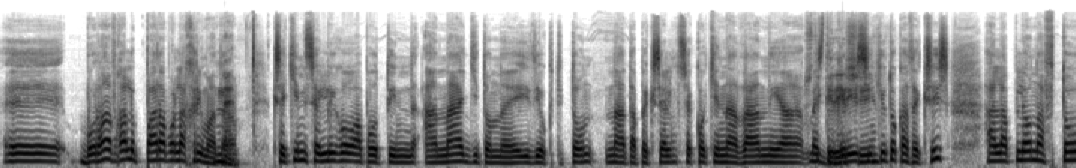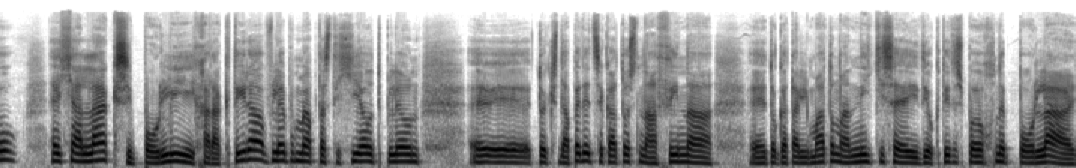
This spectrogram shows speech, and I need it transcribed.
ε, μπορώ να βγάλω πάρα πολλά χρήματα. Ναι. Ξεκίνησε λίγο από την ανάγκη των ε, ιδιοκτητών να τα απεξέλθουν σε κόκκινα δάνεια μες στην κρίση και ούτω καθεξής, αλλά πλέον αυτό έχει αλλάξει πολύ χαρακτήρα. Βλέπουμε από τα στοιχεία ότι πλέον ε, το 65% στην Αθήνα ε, των καταλήμματων ανήκει σε ιδιοκτήτες που έχουν πολλά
